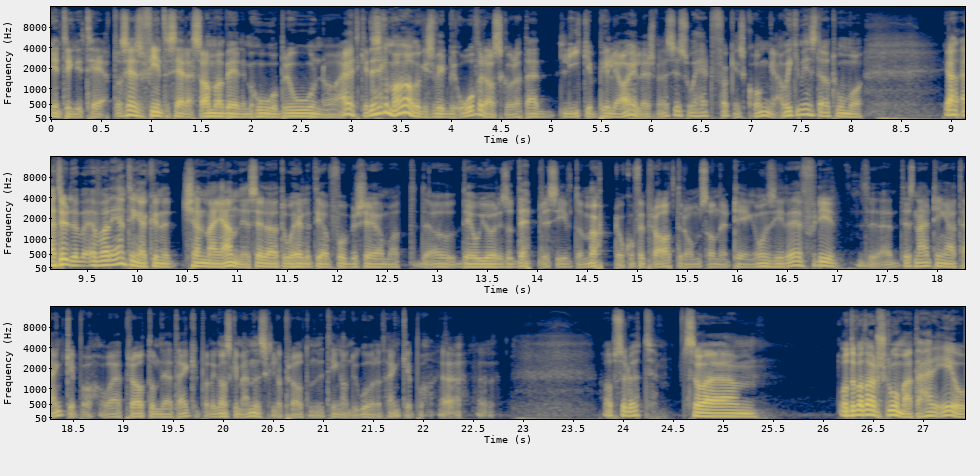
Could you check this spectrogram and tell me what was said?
integritet. Og så er det så fint å se deg samarbeide med hun og broren. og jeg vet ikke, Det er sikkert mange av dere som vil bli overraska over at jeg liker Billie Eilish, men jeg syns hun er helt fuckings konge. Og ikke minst det at hun må ja, jeg tror det var én ting jeg kunne kjenne meg igjen i, så er det at hun hele tida får beskjed om at det, det hun gjør er så depressivt og mørkt, og hvorfor prater hun om sånne ting. Og hun sier det er fordi det, er sånne ting jeg tenker på, og jeg prater om det jeg tenker på. Det er ganske menneskelig å prate om de tingene du går og tenker på. Ja, absolutt. Så um, og det var da det slo meg at det her er jo,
